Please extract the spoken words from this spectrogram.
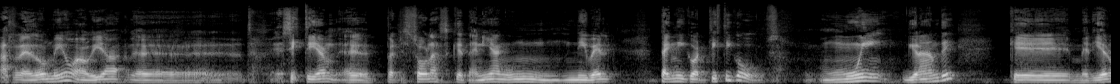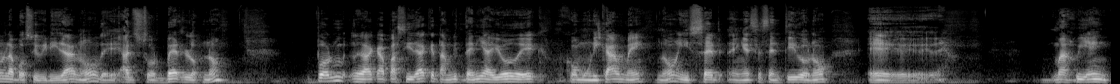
alrededor mío había, eh, existían eh, personas que tenían un nivel técnico artístico muy grande que me dieron la posibilidad ¿no? de absorberlos, ¿no? Por la capacidad que también tenía yo de comunicarme, ¿no? Y ser en ese sentido, ¿no? Eh, más bien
